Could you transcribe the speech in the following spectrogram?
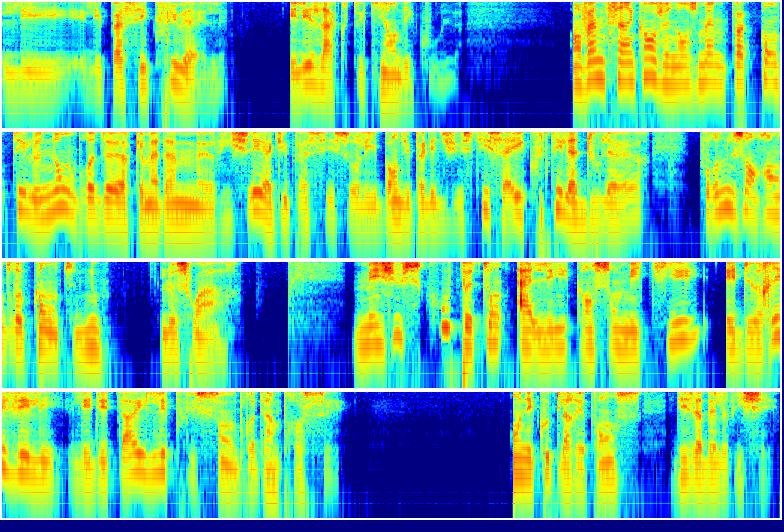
les, les passés cruels et les actes qui en découlent. En 25 ans, je n'ose même pas compter le nombre d'heures que Madame Richer a dû passer sur les bancs du palais de justice à écouter la douleur pour nous en rendre compte, nous, le soir. Mais jusqu'où peut-on aller quand son métier est de révéler les détails les plus sombres d'un procès? On écoute la réponse d'Isabelle Richer.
